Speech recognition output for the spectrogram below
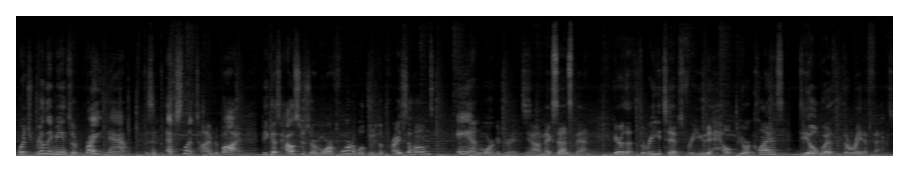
which really means that right now is an excellent time to buy because houses are more affordable due to the price of homes and mortgage rates. Yeah, makes sense, Ben. Here are the three tips for you to help your clients deal with the rate effect.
